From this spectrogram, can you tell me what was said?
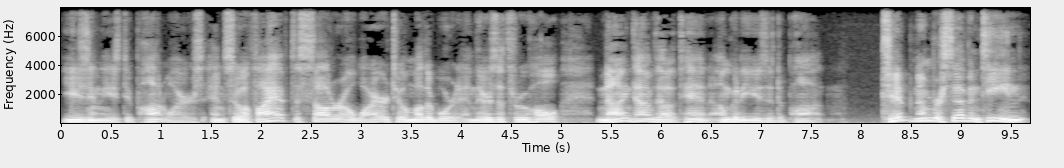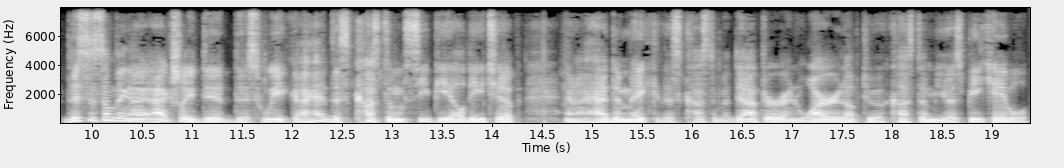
using these DuPont wires. And so if I have to solder a wire to a motherboard and there's a through hole, nine times out of 10, I'm going to use a DuPont. Tip number 17. This is something I actually did this week. I had this custom CPLD chip and I had to make this custom adapter and wire it up to a custom USB cable.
